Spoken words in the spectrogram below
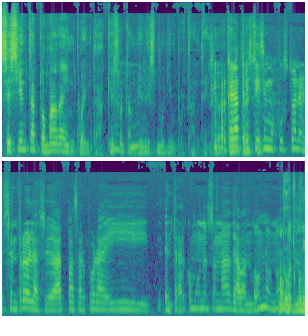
se sienta tomada en cuenta, que eso también es muy importante. ¿no? Sí, porque era tristísimo justo en el centro de la ciudad pasar por ahí y entrar como una zona de abandono, ¿no? No, pues, ni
